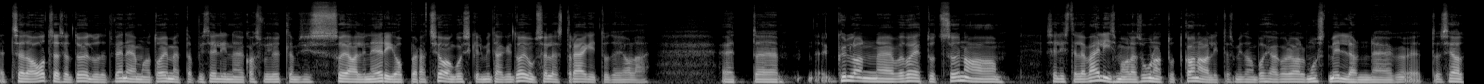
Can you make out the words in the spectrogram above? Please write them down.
et seda otseselt öeldud, et Venemaa toimetab või selline kas või ütleme siis sõjaline erioperatsioon kuskil midagi toimub, sellest räägitud ei ole et äh, küll on äh, võetud sõna sellistele välismaale suunatud kanalites, mida on Põhja-Koreal mustmiljon, et seal,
